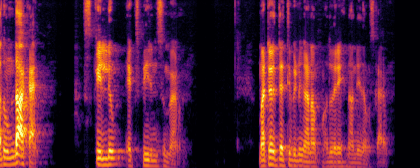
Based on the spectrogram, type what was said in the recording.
അതുണ്ടാക്കാൻ സ്കില്ലും എക്സ്പീരിയൻസും വേണം. മറ്റൊരു തെറ്റ് വീണ്ടും കാണാം. അതുവരെ നന്ദി നമസ്കാരം.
